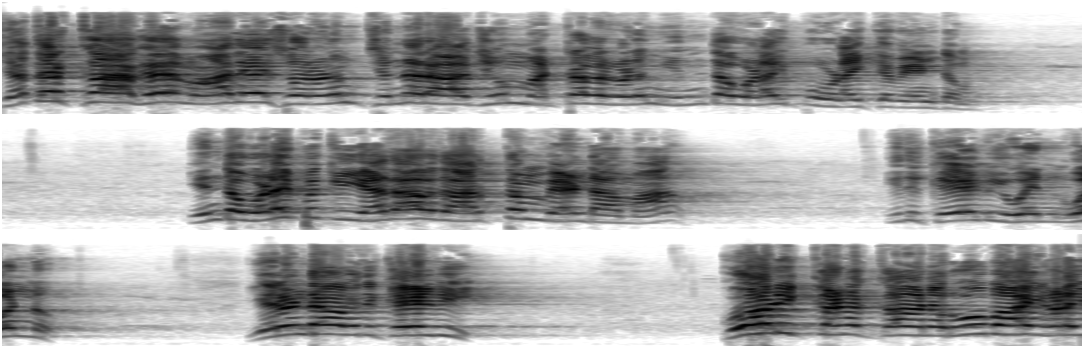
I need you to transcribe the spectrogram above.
எதற்காக மாதேஸ்வரனும் சின்னராஜும் மற்றவர்களும் இந்த உழைப்பு உழைக்க வேண்டும்? இந்த உழைப்புக்கு ஏதாவது அர்த்தம் வேண்டாமா? இது கேள்வி ஒன்று இரண்டாவது கேள்வி கோடிக்கணக்கான ரூபாய்களை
